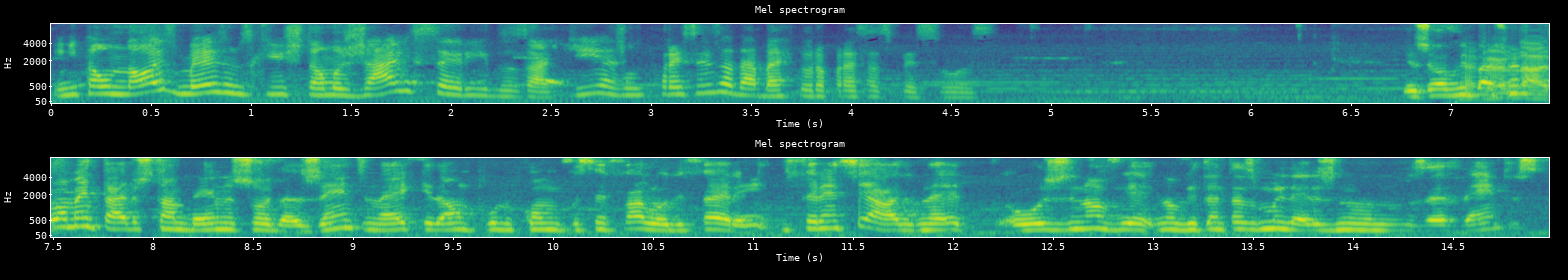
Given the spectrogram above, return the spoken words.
Então nós mesmos que estamos já inseridos aqui, a gente precisa dar abertura para essas pessoas. Eu já ouvi É bastante verdade. comentários também no show da gente, né? Que dá um público, como você falou, diferente, diferenciado, né? Hoje não vi, não vi tantas mulheres no- nos eventos.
